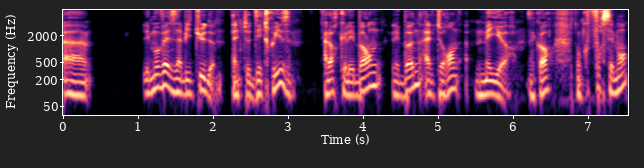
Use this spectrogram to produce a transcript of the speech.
les mauvaises habitudes, elles te détruisent, alors que les bonnes, les bonnes, elles te rendent meilleur, d'accord? Donc forcément,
